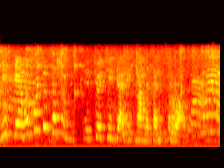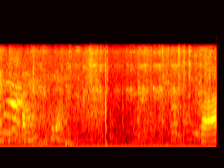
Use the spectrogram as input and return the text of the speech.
Дітки, а ви хочете, щоб тьоті і дяді з нами танцювали? Так.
